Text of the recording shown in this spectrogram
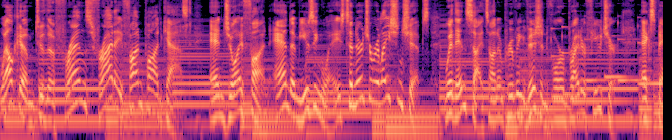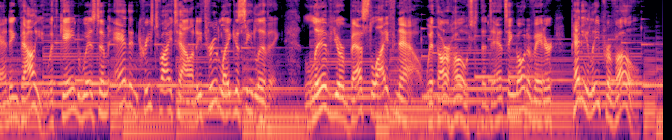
Welcome to the Friends Friday Fun Podcast. Enjoy fun and amusing ways to nurture relationships with insights on improving vision for a brighter future, expanding value with gained wisdom and increased vitality through legacy living. Live your best life now with our host, the dancing motivator, Penny Lee Prevost.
